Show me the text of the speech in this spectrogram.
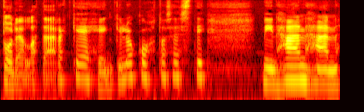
todella tärkeä henkilökohtaisesti. Niin hän, hän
